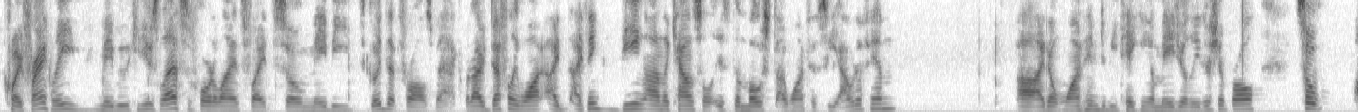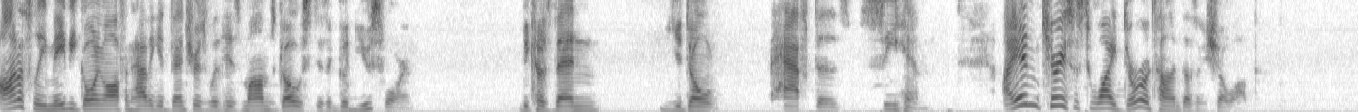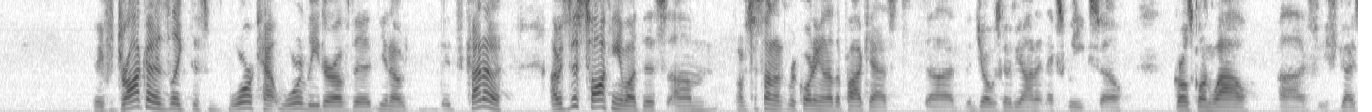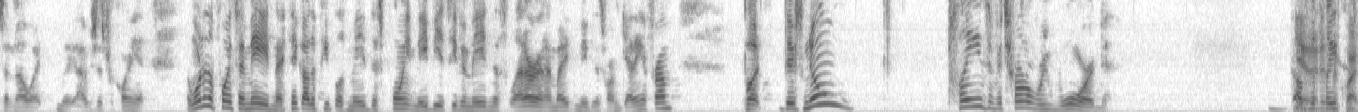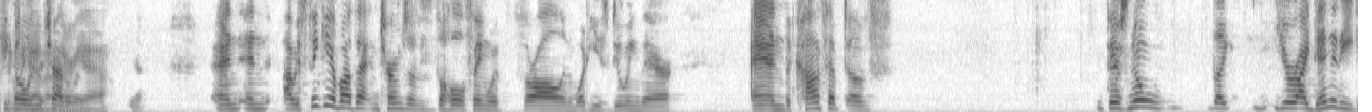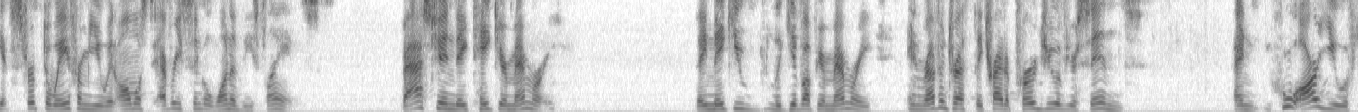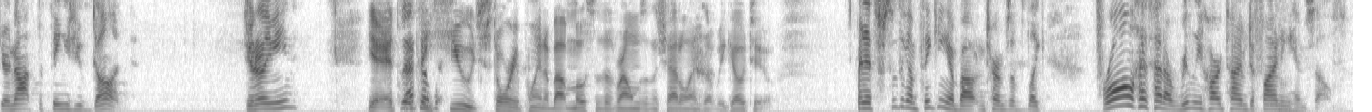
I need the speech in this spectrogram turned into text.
quite frankly, maybe we could use less of horde alliance fights, so maybe it's good that Thrall's back. But I definitely want. I I think being on the council is the most I want to see out of him. Uh, I don't want him to be taking a major leadership role. So honestly, maybe going off and having adventures with his mom's ghost is a good use for him, because then you don't have to see him I am curious as to why Durotan doesn't show up. If Draka is like this war count war leader of the, you know, it's kind of. I was just talking about this. Um, I was just on a, recording another podcast. Uh, Joe was going to be on it next week. So, girls going wow. Uh, if, if, you guys don't know it, I was just recording it. And one of the points I made, and I think other people have made this point. Maybe it's even made in this letter, and I might maybe that's where I'm getting it from. But there's no planes of eternal reward of yeah, the places you go in your Shadowland. Yeah. yeah. And and I was thinking about that in terms of the whole thing with Thrall and what he's doing there, and the concept of there's no like your identity gets stripped away from you in almost every single one of these planes. Bastion, they take your memory. They make you give up your memory. In Revendreth, they try to purge you of your sins. And who are you if you're not the things you've done? Do you know what I mean? Yeah, it's that's a, a huge story point about most of the realms in the Shadowlands that we go to. And it's something I'm thinking about in terms of like Thrall has had a really hard time defining himself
